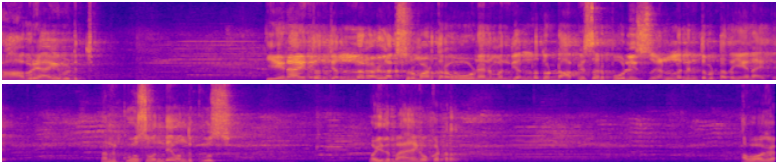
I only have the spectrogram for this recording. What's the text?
ಗಾಬರಿ ಆಗಿಬಿಡ್ತು ಏನಾಯ್ತು ಅಂತ ಎಲ್ಲರೂ ಅಳ್ಳಕ್ಕೆ ಶುರು ಮಾಡ್ತಾರೆ ಓಣನ ಮಂದಿ ಎಲ್ಲ ದೊಡ್ಡ ಆಫೀಸರ್, ಪೊಲೀಸು ಎಲ್ಲ ನಿಂತು ಬಿಟ್ಟದ ಏನಾಯ್ತು? ನನ್ನ ಕೂಸು ಒಂದೇ ಒಂದು ಕೂಸು. ಐದು ಬಾಯಾಗ ಒಕ್ಕಟ್ರ. ಅವಾಗ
